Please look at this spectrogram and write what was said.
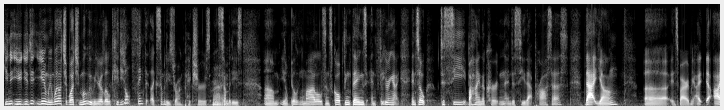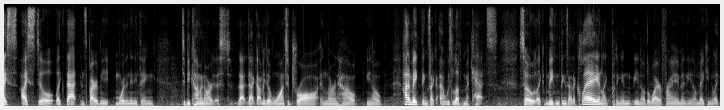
you you you, did- you know when we watch watch a movie when you're a little kid, you don't think that like somebody's drawing pictures and somebody's um, you know building models and sculpting things and figuring out. And so to see behind the curtain and to see that process that young uh, inspired me. I, I I still like that inspired me more than anything to become an artist. That that got me to want to draw and learn how you know how to make things. Like I always loved maquettes. So like making things out of clay and like putting in you know the wireframe and you know making like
